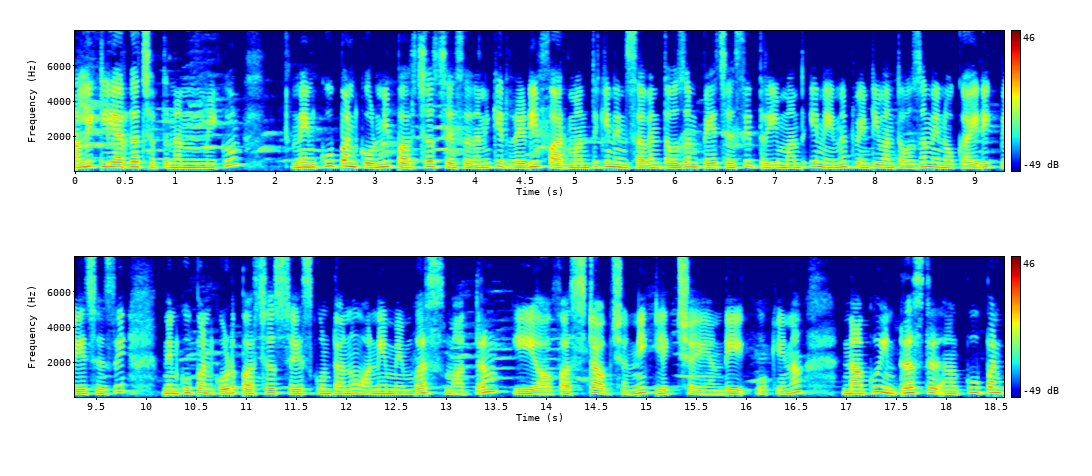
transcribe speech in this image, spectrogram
మళ్ళీ క్లియర్గా చెప్తున్నాను మీకు. నేను కూపన్ కోడ్ని పర్చేస్ చేసేదానికి రెడీ ఫర్ మంత్కి నేను సెవెన్ థౌజండ్ పే చేసి త్రీ మంత్కి నేను ట్వంటీ వన్ థౌజండ్ నేను ఒక ఐడికి పే చేసి నేను కూపన్ కోడ్ పర్చేస్ చేసుకుంటాను అనే మెంబర్స్ మాత్రం ఈ ఫస్ట్ ఆప్షన్ని క్లిక్ చేయండి. ఓకేనా? నాకు ఇంట్రెస్ట్ కూపన్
